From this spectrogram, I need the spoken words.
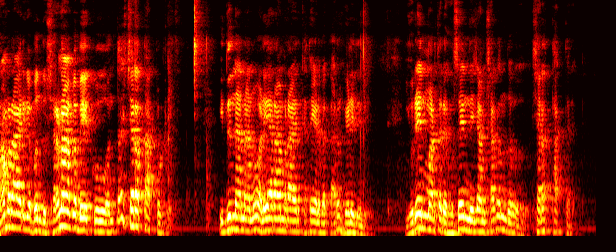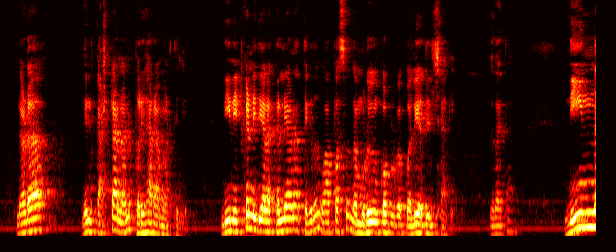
ರಾಮರಾಯರಿಗೆ ಬಂದು ಶರಣಾಗಬೇಕು ಅಂತ ಷರತ್ತು ಹಾಕ್ಬಿಟ್ರು ಇದನ್ನು ನಾನು ಅಳಿಯ ರಾಮರಾಯರ ಕಥೆ ಹೇಳ್ಬೇಕಾದ್ರೂ ಹೇಳಿದ್ದೀನಿ. ಇವರೇನು ಮಾಡ್ತಾರೆ, ಹುಸೇನ್ ನಿಜಾಮ್ ಶಾಗೊಂದು ಷರತ್ತು ಹಾಕ್ತಾರೆ. ನಡ ನಿನ್ನ ಕಷ್ಟ ನಾನು ಪರಿಹಾರ ಮಾಡ್ತೀನಿ. ನೀನು ಇಟ್ಕೊಂಡಿದೆಯಲ್ಲ ಕಲ್ಯಾಣ ತೆಗೆದು ವಾಪಸ್ಸು ನಮ್ಮ ಹುಡುಗನ ಕೊಟ್ಬಿಡ್ಬೇಕು ಅಲಿ ಅದಿಲ್ ಶಾಗೆ ಗೊತ್ತಾಯ್ತಾ? ನಿನ್ನ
